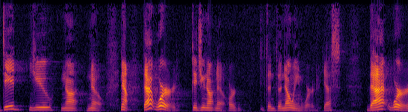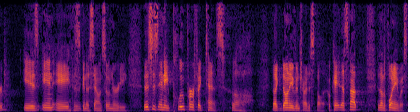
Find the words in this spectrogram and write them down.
Did you not know? Now, that word did you not know? Or the, the knowing word, yes? That word is in a, this is going to sound so nerdy, this is in a pluperfect tense. Like, don't even try to spell it, okay? That's not, that's not the point, anyways.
